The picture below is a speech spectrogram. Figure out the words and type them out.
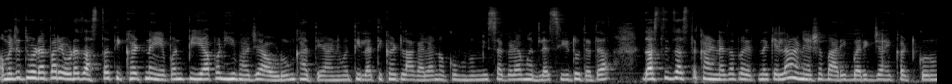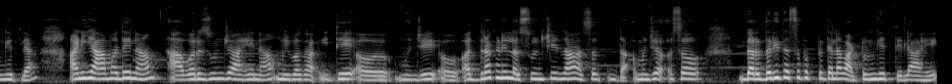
म्हणजे थोड्याफार एवढं जास्त तिखट नाही आहे पण पिया पण ही भाजी आवडून खाते आणि मग तिला तिखट लागायला नको म्हणून मी सगळ्या मधल्या सीट होत्या त्या जास्तीत जास्त काढण्याचा प्रयत्न केला आणि अशा बारीक बारीक ज्या आहे कट करून घेतल्या. आणि यामध्ये ना आवर्जून जे आहे ना मी बघा इथे म्हणजे अद्रक आणि लसूणची ना असं दा म्हणजे असं दरदरीत असं फक्त त्याला वाटून घेतलेलं आहे.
